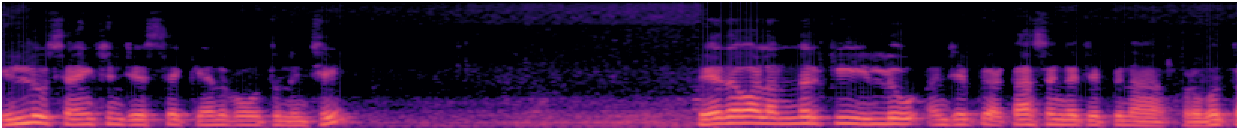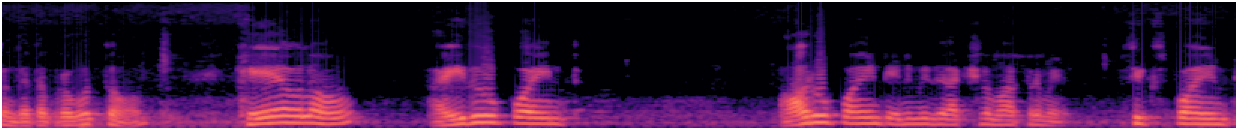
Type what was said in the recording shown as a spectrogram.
ఇల్లు శాంక్షన్ చేస్తే కేంద్ర ప్రభుత్వం నుంచి. పేదవాళ్ళందరికీ ఇల్లు అని చెప్పి అట్టాసంగా చెప్పిన ప్రభుత్వం గత ప్రభుత్వం కేవలం ఐదు పాయింట్ ఆరు పాయింట్ ఎనిమిది లక్షలు మాత్రమే సిక్స్ పాయింట్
